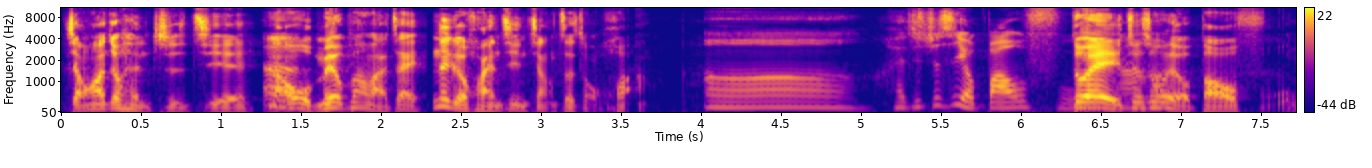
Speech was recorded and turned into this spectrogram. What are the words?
讲话就很直接然后我没有办法在那个环境讲这种话哦还是就是有包袱，对，就是会有包袱，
